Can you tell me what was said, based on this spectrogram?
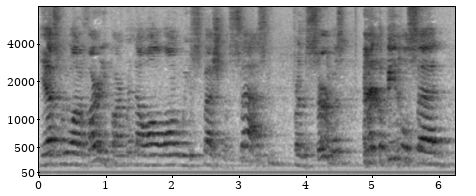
Yes, we want a fire department, now all along we've special assessed for the service, but the people said,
